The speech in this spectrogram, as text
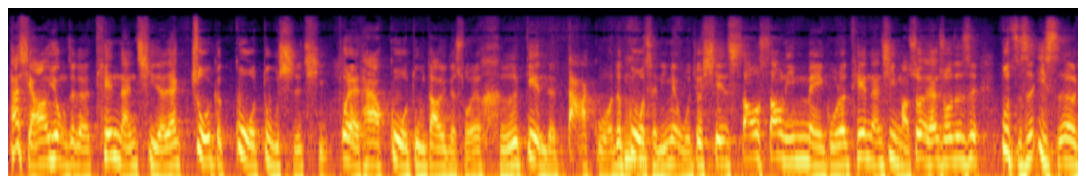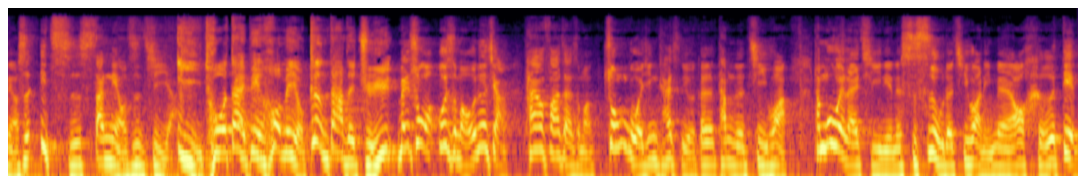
他想要用这个天然气的来做一个过渡时期，未来他要过渡到一个所谓核电的大国的过程里面，我就先烧烧你美国的天然气嘛。所以才说这是不只是一石二鸟，是一石三鸟之计啊！以拖代变，后面有更大的局。没错，为什么？我就讲他要发展什么？中国已经开始有的他们的计划，他们未来几年的“十四五”的计划里面，然后核电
